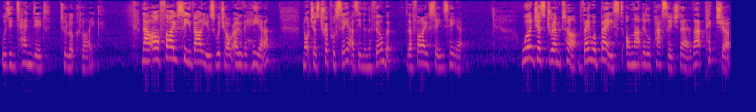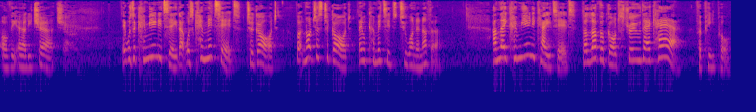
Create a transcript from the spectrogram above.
was intended to look like. Now, our five C values, which are over here, not just triple C as in in the film, but the five C's here, weren't just dreamt up. They were based on that little passage there, that picture of the early church. It was a community that was committed to God but not just to God, they were committed to one another. And they communicated the love of God through their care for people.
